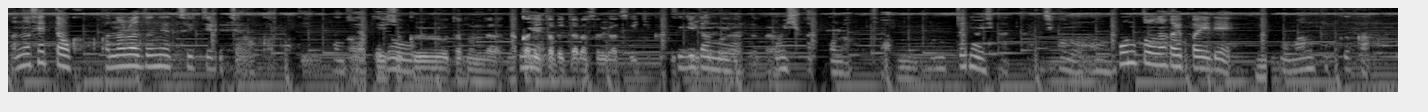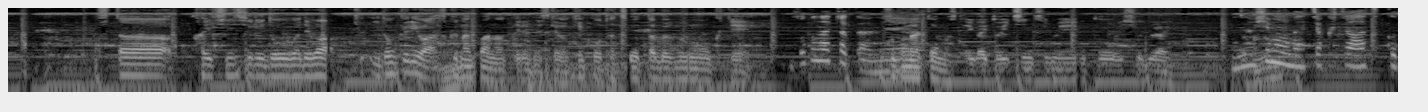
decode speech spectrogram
うんあのセットは必ずね、ついてるっちゃろうかっていう感じだけど、食を頼んだら、中で食べたらそれがついてくるっていうところだったから。美味しかったな。うん本当に美味しかった。しかも、もう本当お腹いっぱいで、うんもう満腹感。明日配信する動画では、移動距離は少なくはなってるんですけど、結構立ち寄った部分も多くて、遅くなっちゃったよね。遅くなっちゃいました。意外と1日目と一緒ぐらい。あの日もめちゃくちゃ暑くっ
